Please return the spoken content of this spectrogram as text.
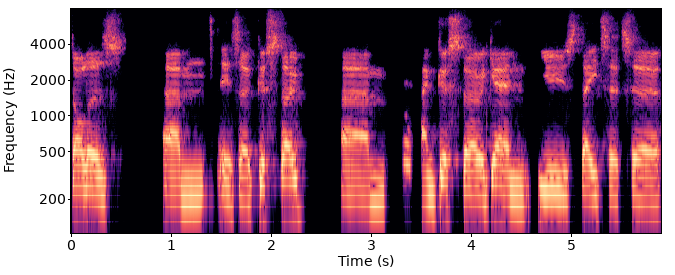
dollars. Um, is a Gousto. um, and Gousto, again use data to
